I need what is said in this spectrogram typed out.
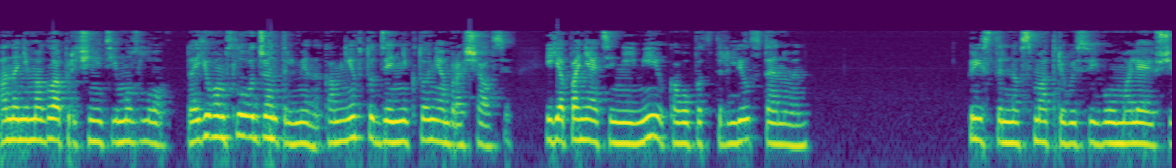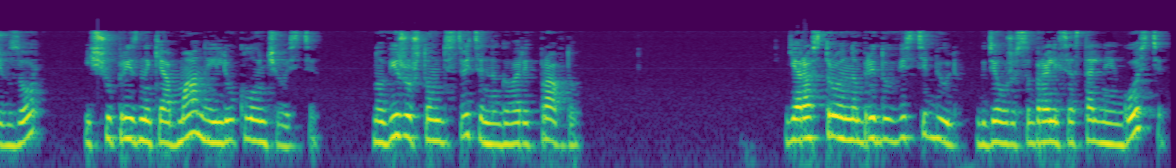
Она не могла причинить ему зло. Даю вам слово джентльмена, ко мне в тот день никто не обращался, и я понятия не имею, кого подстрелил Стэнуэн. Пристально всматриваясь в его умоляющий взор, ищу признаки обмана или уклончивости, но вижу, что он действительно говорит правду. Я расстроенно бреду в вестибюль, где уже собрались остальные гости.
